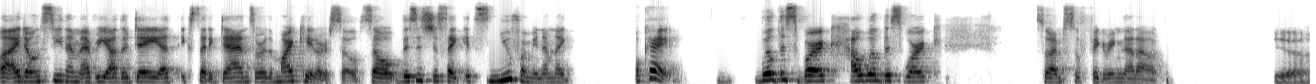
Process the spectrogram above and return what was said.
well, I don't see them every other day at ecstatic dance or the market or so. So this is just like it's new for me. And I'm like, okay, will this work? How will this work? So I'm still figuring that out. Yeah,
